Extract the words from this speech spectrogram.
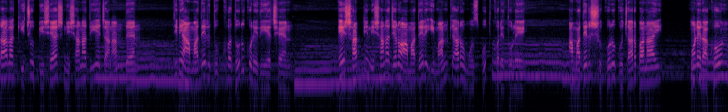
তালা কিছু বিশেষ নিশানা দিয়ে জানান দেন। তিনি আমাদের দুঃখ দূর করে দিয়েছেন। এই সাতটি নিশানা যেন আমাদের ইমানকে আরও মজবুত করে তোলে। আমাদের শুকুর গুজার বানায় মনে রাখুন,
